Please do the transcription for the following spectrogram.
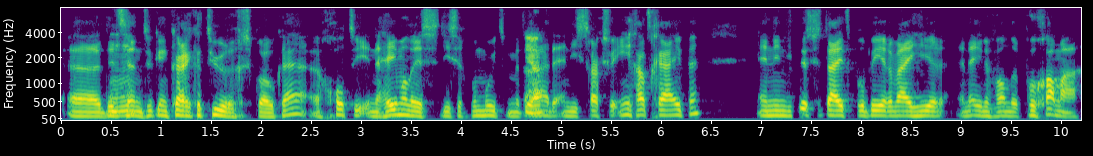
eh, dit Mhm. zijn natuurlijk in karikaturen gesproken. Hè? Een God die in de hemel is, die zich bemoeit met Ja. aarde en die straks weer in gaat grijpen. En in die tussentijd proberen wij hier een een of ander programma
